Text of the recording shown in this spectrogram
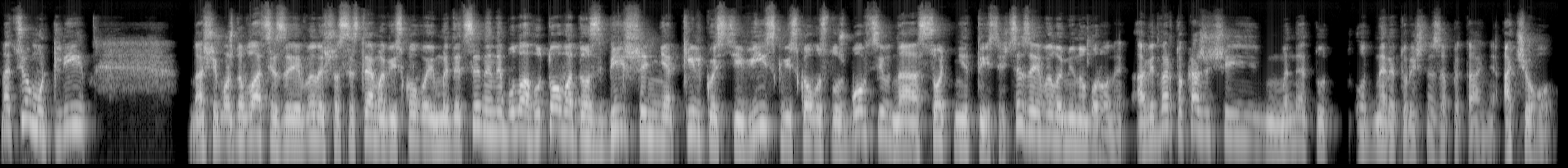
На цьому тлі. Наші можновладці заявили, що система військової медицини не була готова до збільшення кількості військ військовослужбовців на сотні тисяч. Це заявило Міноборони. А відверто кажучи, мене тут одне риторичне запитання: а чого?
